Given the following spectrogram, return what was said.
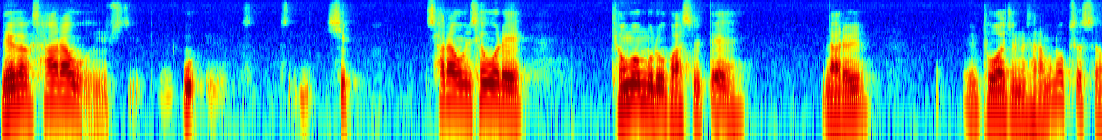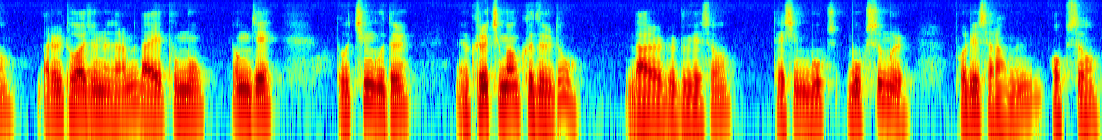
내가 살아오, 살아온 세월의 경험으로 봤을 때 나를 도와주는 사람은 없었어. 나를 도와주는 사람은 나의 부모, 형제, 또 친구들. 그렇지만 그들도 나를 위해서 대신 목, 목숨을 버릴 사람은 없어.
